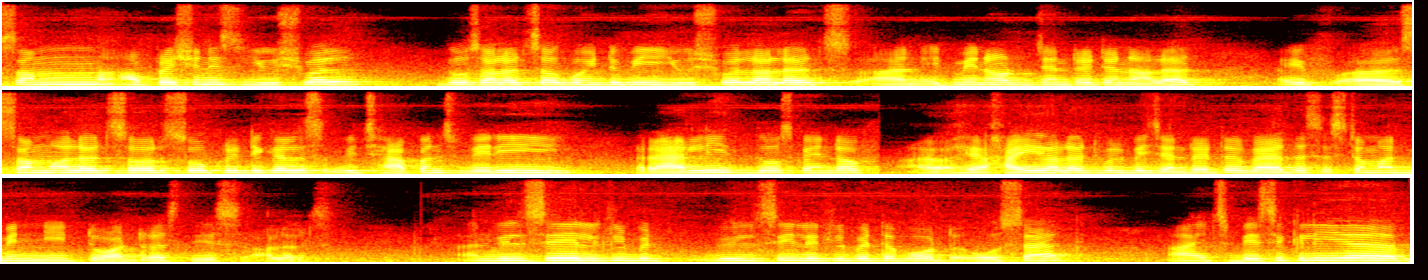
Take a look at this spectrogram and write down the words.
some operation is usual those alerts are going to be usual alerts and it may not generate an alert. If uh, some alerts are so critical which happens very rarely those kind of uh, high alert will be generated where the system admin need to address these alerts and we'll say a little bit we'll see a little bit about OSSEC. Uh, it's basically a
